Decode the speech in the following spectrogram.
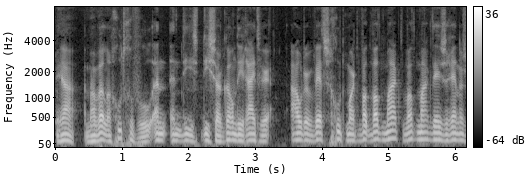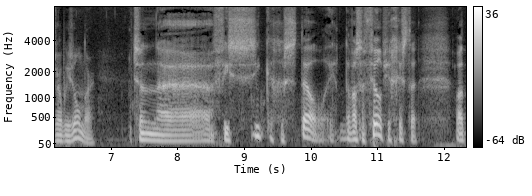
Ja, maar wel een goed gevoel. En, en die, die Sagan die rijdt weer ouderwets goed. Maar wat, wat, maakt, wat maakt deze renner zo bijzonder? Zijn uh, fysieke gestel. Er was een filmpje gisteren... wat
